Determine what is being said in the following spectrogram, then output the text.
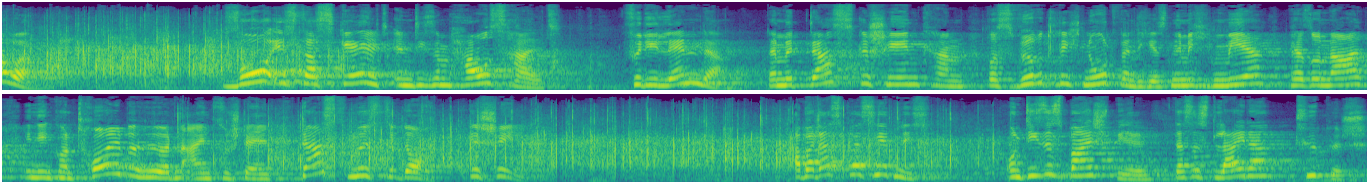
Aber wo ist das Geld in diesem Haushalt für die Länder, damit das geschehen kann, was wirklich notwendig ist, nämlich mehr Personal in den Kontrollbehörden einzustellen? Das müsste doch geschehen. Aber das passiert nicht. Und dieses Beispiel, das ist leider typisch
